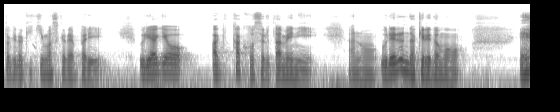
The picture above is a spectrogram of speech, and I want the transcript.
時々聞きますけど、やっぱり売り上げを確保するために、あの、売れるんだけれども、え、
